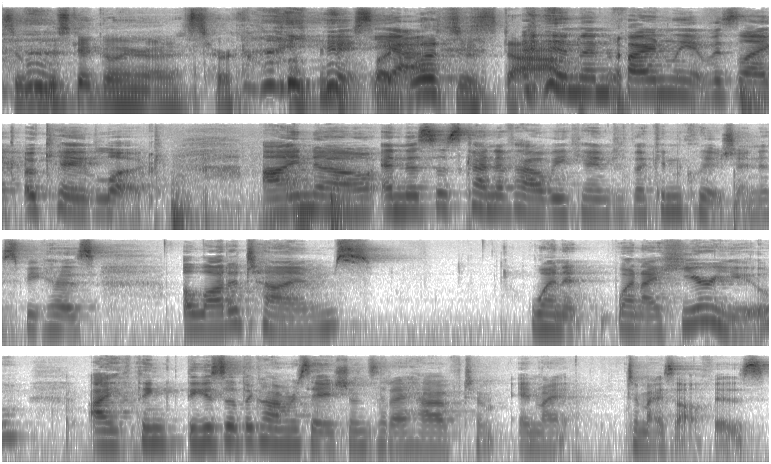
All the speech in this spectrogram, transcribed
so we just kept going around in circles. like let's just stop And then finally it was like, okay, look, I know, and this is kind of how we came to the conclusion, is because a lot of times when it when I hear you, I think these are the conversations that I have to in my to myself is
